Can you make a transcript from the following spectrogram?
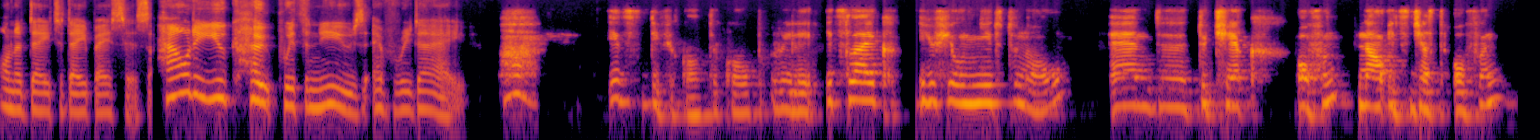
on a day to day basis? How do you cope with the news every day? it's difficult to cope, really. It's like you feel need to know and uh, to check often. Now it's just often.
